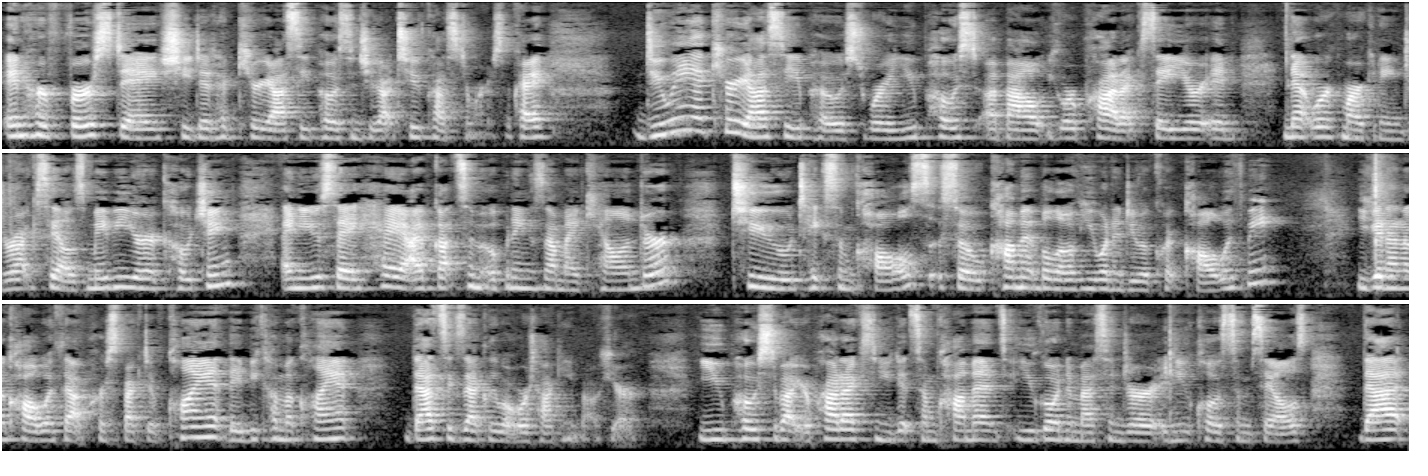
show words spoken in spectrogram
In her first day, she did a curiosity post and she got two customers, okay? Doing a curiosity post where you post about your product, say you're in network marketing, direct sales, maybe you're a coaching, and you say, Hey, I've got some openings on my calendar to take some calls. So comment below if you want to do a quick call with me you get on a call with that prospective client, they become a client. That's exactly what we're talking about here. You post about your products and you get some comments, you go into Messenger and you close some sales. That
